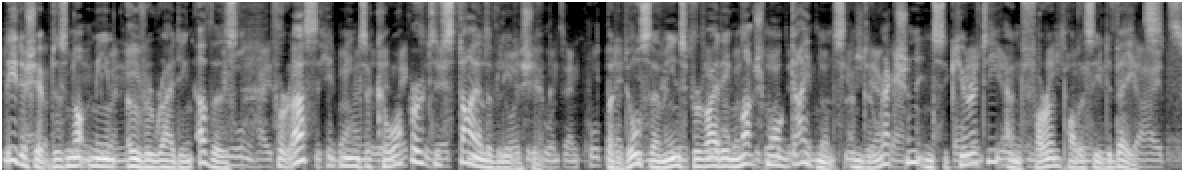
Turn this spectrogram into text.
Leadership does not mean overriding others. For us, it means a cooperative style of leadership. But it also means providing much more guidance and direction in security and foreign policy debates.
